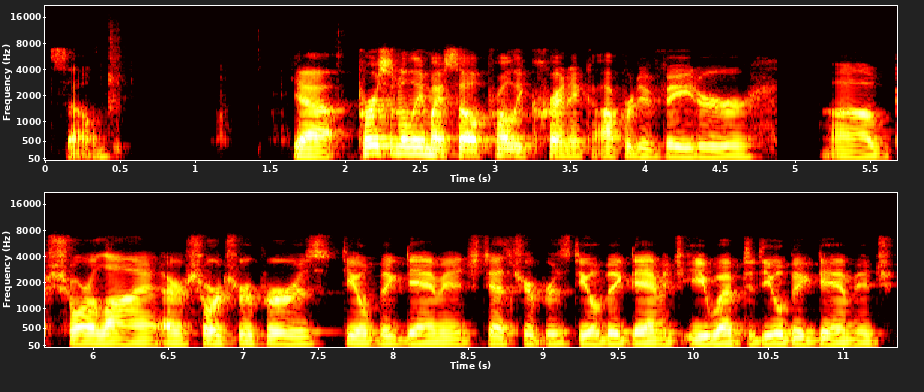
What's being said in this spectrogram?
So, yeah, personally, myself, probably Krennic, Operative Vader, uh, Shoreline or Shore Troopers deal big damage, Death Troopers deal big damage, E Web to deal big damage,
